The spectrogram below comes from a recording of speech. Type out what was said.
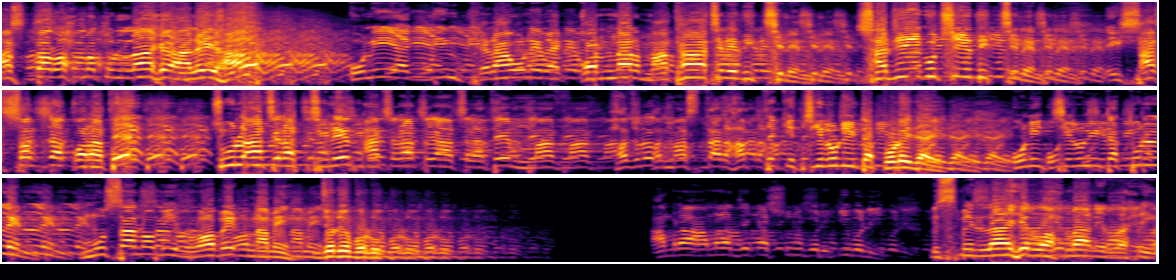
মাস্তা রহমাতুল্লাহ আলাইহা উনি একদিন ফেরাউনের এক কন্যার মাথা আছড়ে দিচ্ছিলেন, সাজিয়ে গুছিয়ে দিচ্ছিলেন। এই সাজসজ্জা করাতে চুল আঁচড়াচ্ছিলেন, আঁচড়াতে আঁচড়াতে হযরত মাস্তার হাত থেকে চিরুনিটা পড়ে যায়। উনি চিরুনিটা তুললেন মুসা নবীর রবের নামে। জোরে বলুন। আমরা আমরা যে কাজ শুরু করি, কি বলি? বিসমিল্লাহির রহমানির রহিম।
